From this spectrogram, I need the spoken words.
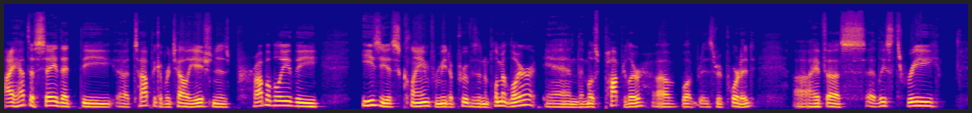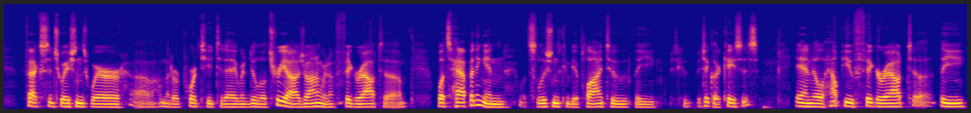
I have to say that the uh, topic of retaliation is probably the easiest claim for me to prove as an employment lawyer and the most popular of what is reported. Uh, I have uh, at least three fact situations where uh, I'm going to report to you today. We're going to do a little triage on. We're going to figure out uh, what's happening and what solutions can be applied to the particular cases, and it'll help you figure out uh, the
